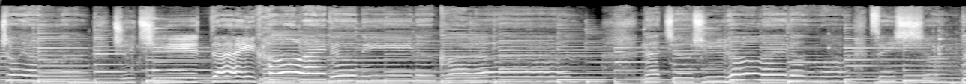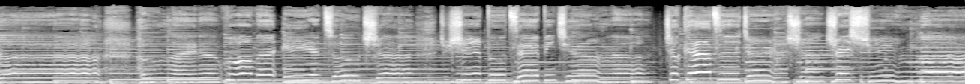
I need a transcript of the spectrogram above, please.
重要了，只期待后来的你。就是后来的我最想的，后来的我们依然走着，只是不再并肩了，朝各自的人生追寻了。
